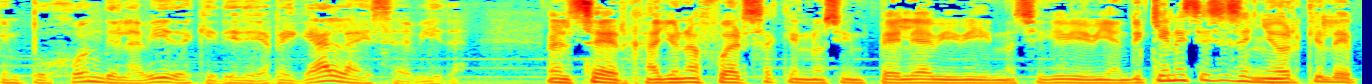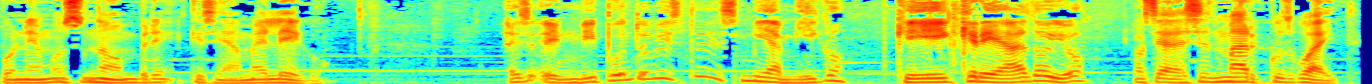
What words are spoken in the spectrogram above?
empujón de la vida, que te regala esa vida. El ser, hay una fuerza que nos impele a vivir, nos sigue viviendo. ¿Y quién es ese señor que le ponemos nombre que se llama el ego? En mi punto de vista, es mi amigo que he creado yo. O sea, ese es Marcus White.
